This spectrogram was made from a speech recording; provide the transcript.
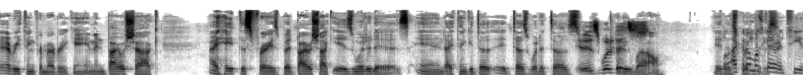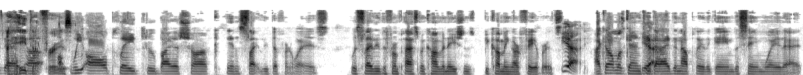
everything from every game, and Bioshock. I hate this phrase, but Bioshock is what it is, and I think it does it does what it does. It is what pretty is. well. It Well, is I can almost guarantee that, I hate uh, phrase. we all played through Bioshock in slightly different ways, with slightly different plasmid combinations becoming our favorites. Yeah, I can almost guarantee Yeah. that I did not play the game the same way that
